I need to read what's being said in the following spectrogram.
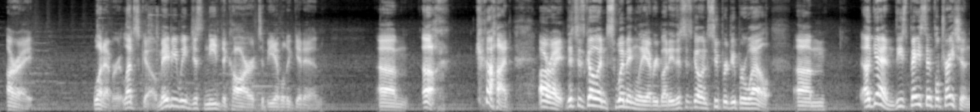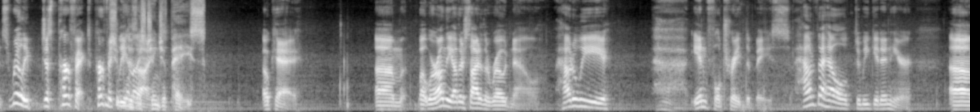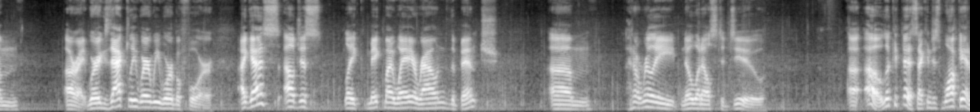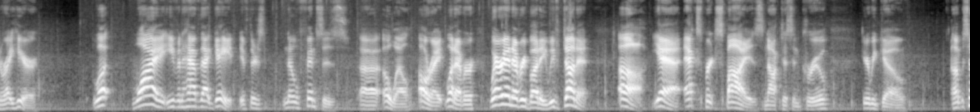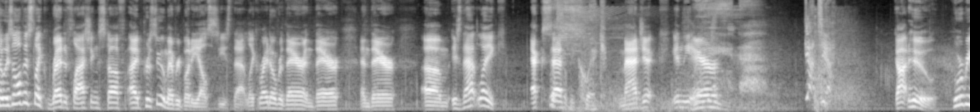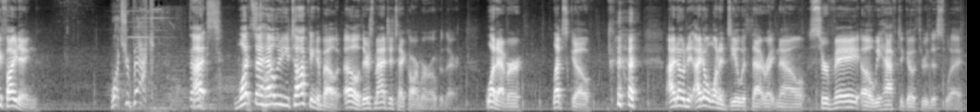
All right. Whatever. Let's go. Maybe we just need the car to be able to get in. Um, ugh. God. All right. This is going swimmingly, everybody. This is going super duper well. Um, again, these base infiltrations, really just perfect. Perfectly Should be a designed. nice change of pace. Okay. Um, but we're on the other side of the road now. How do we infiltrate the base? How the hell do we get in here? Um, all right, we're exactly where we were before. I guess I'll just like make my way around the bench. Um, I don't really know what else to do. Uh, oh, look at this! I can just walk in right here. What? Why even have that gate if there's no fences? Uh, oh well. Alright, whatever. We're in, everybody! We've done it! Ah, yeah, expert spies, Noctis and crew. Here we go. Um, so is all this, like, red flashing stuff? I presume everybody else sees that. Like, right over there and there and there. Um, is that, like, excess be quick. magic in the air? Gotcha! Got who? Who are we fighting? Watch your back! I- what the hell are you talking about? Oh, there's Magitech armor over there. Whatever. Let's go. I don't I don't want to deal with that right now. Survey. Oh, we have to go through this way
